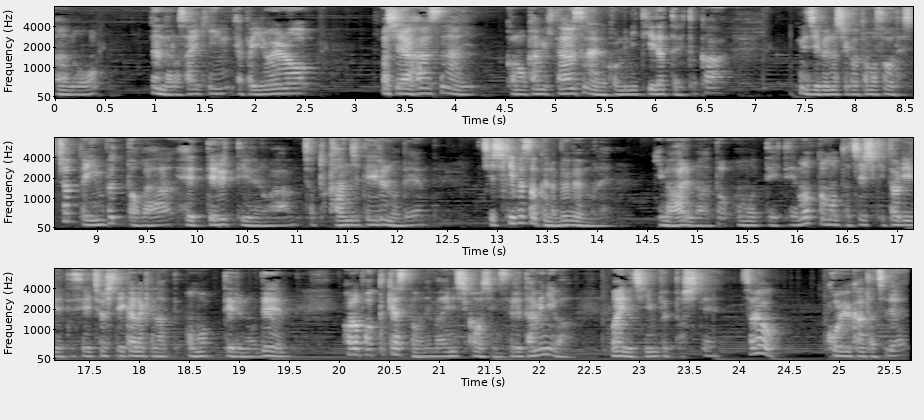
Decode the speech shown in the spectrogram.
あの、なんだろう、最近、やっぱいろいろ、ま、シェアハウス内、この上北ハウス内のコミュニティだったりとか、自分の仕事もそうです。ちょっとインプットが減ってるっていうのがちょっと感じているので、知識不足の部分もね、今あるなと思っていて、もっともっと知識取り入れて成長していかなきゃなって思ってるので、このポッドキャストをね、毎日更新するためには、毎日インプットして、それをこういう形で、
